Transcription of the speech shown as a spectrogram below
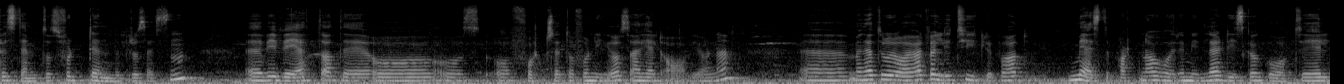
bestemt oss for denne prosessen. Eh, vi vet at det å, å, å, fortsette å fornye oss er helt avgjørende. Eh, men jeg tror også jeg har vært veldig tydelig på at mesteparten av våre midler de skal gå til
